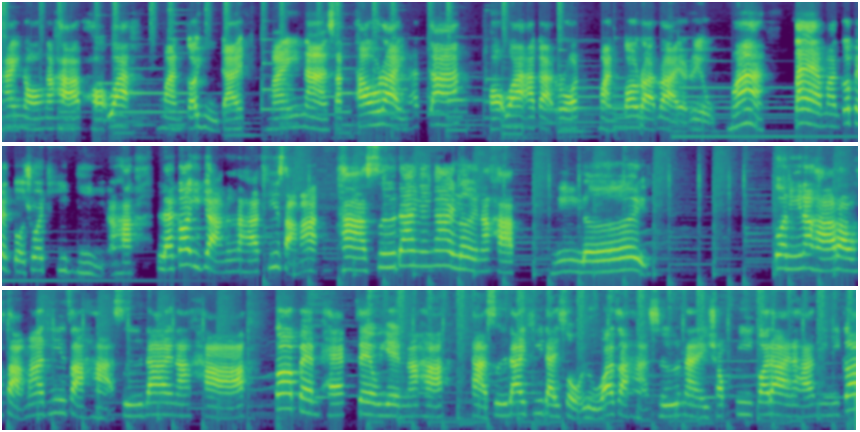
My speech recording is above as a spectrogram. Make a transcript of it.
ให้น้องนะคะ เพราะว่ามันก็อยู่ได้ไม่นานสักเท่าไหร่นะจ๊ะเพราะว่าอากาศร้อนมันก็ระลายเร็วมาก แต่มันก็เป็นตัวช่วยที่ดีนะคะ และก็อีกอย่างหนึ่งนะคะที่สามารถหาซื้อได้ง่าย ๆเลยนะคะ นี่เลย ตัวนี้นะคะเราสามารถที่จะหาซื้อได้นะคะ ก็เป็นแพ็คเจลเย็นนะคะ หาซื้อได้ที่ไดโซหรือว่าจะหาซื้อใน s h อ p e e ก็ได้นะคะทีนี้ก็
